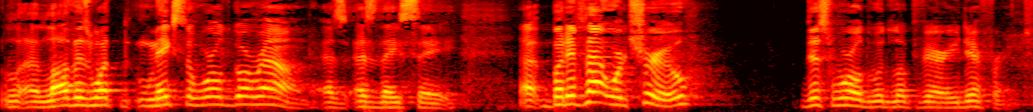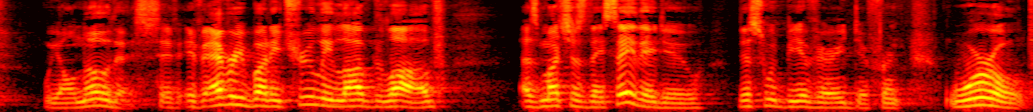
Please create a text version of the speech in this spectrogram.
Love is what makes the world go round, as, as they say. Uh, but if that were true, this world would look very different. We all know this. If, if everybody truly loved love as much as they say they do, this would be a very different world.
